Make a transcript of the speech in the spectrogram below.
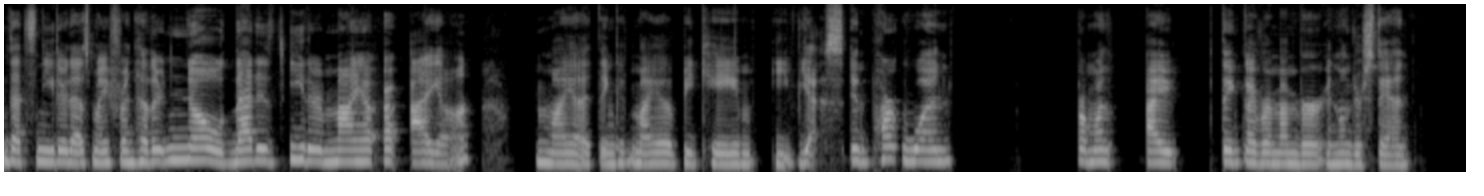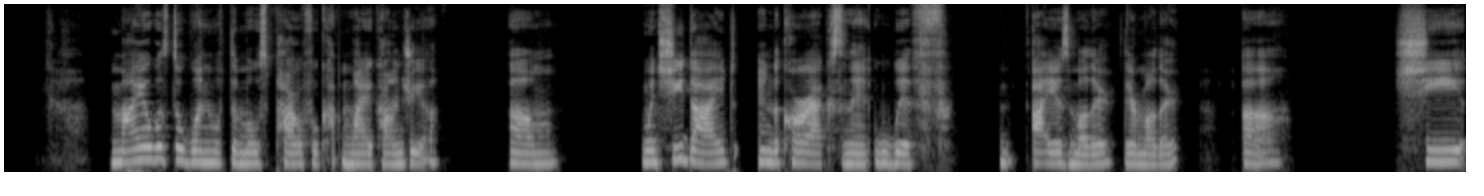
That's neither. That's my friend Heather. No, that is either Maya or Aya. Maya, I think Maya became Eve. Yes, in part one, from what I think I remember and understand, Maya was the one with the most powerful mitochondria. Um, when she died in the car accident with Aya's mother, their mother, uh she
